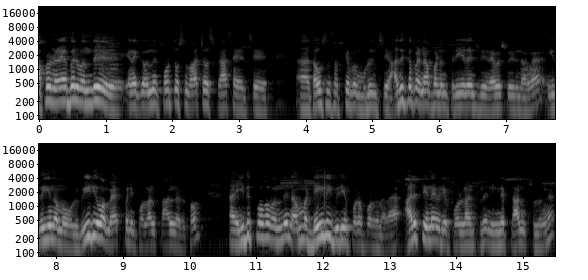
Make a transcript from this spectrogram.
அப்புறம் நிறைய பேர் வந்து எனக்கு வந்து four thousand watch hours cross ஆயிடுச்சு தௌசண்ட் சப்ஸ்கிரைபர் முடிஞ்சுச்சு. அதுக்கப்புறம் என்ன பண்ணுன்னு தெரியலன்னு சொல்லி நிறைய பேர் சொல்லியிருந்தாங்க. இதையும் நம்ம ஒரு வீடியோவாக மேக் பண்ணி போடலான்னு பிளானில் இருக்கோம். இது போக வந்து நம்ம டெய்லி வீடியோ போட போகிறதுனால அடுத்து என்ன வீடியோ போடலான்னு சொல்லி நீங்களே பிளான் சொல்லுங்கள்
